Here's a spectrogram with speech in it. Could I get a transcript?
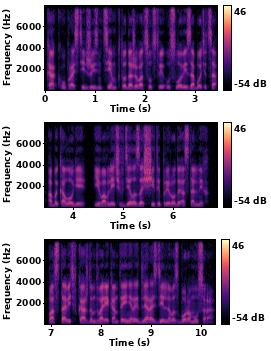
Как упростить жизнь тем, кто даже в отсутствии условий заботится об экологии, и вовлечь в дело защиты природы остальных? Поставить в каждом дворе контейнеры для раздельного сбора мусора.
